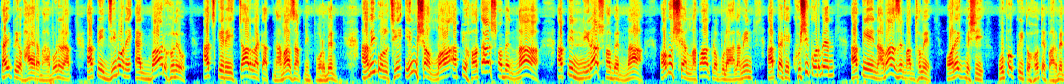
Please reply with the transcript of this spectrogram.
তাই প্রিয় ভাইয়েরা, মা বোনেরা, আপনি জীবনে একবার হলেও আজকের এই চার রাকাত নামাজ আপনি পড়বেন। আমি বলছি ইনশাল্লাহ আপনি হতাশ হবেন না, আপনি নিরাশ হবেন না। অবশ্যই আল্লাহ পাক রব্বুল আলমিন আপনাকে খুশি করবেন, আপনি এই নামাজের মাধ্যমে অনেক বেশি উপকৃত হতে পারবেন।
